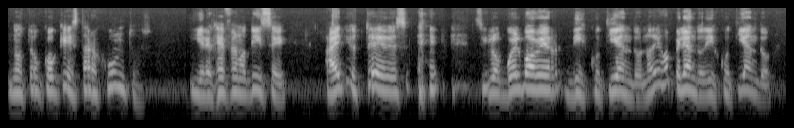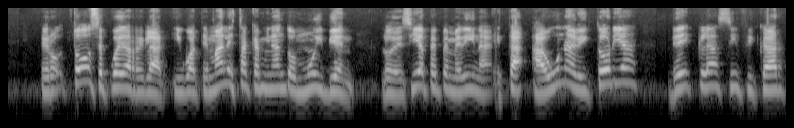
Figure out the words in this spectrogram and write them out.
nos tocó que estar juntos. Y el jefe nos dice, hay de ustedes si los vuelvo a ver discutiendo, no dijo peleando, discutiendo, pero todo se puede arreglar. Y Guatemala está caminando muy bien. Lo decía Pepe Medina, está a una victoria de clasificar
